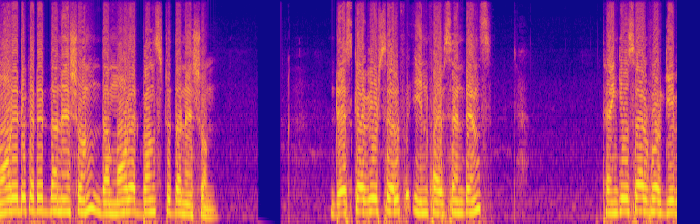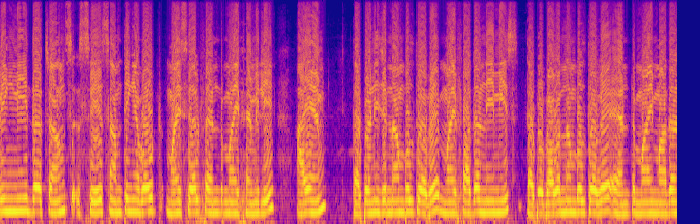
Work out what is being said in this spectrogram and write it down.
more educated the nation the more advanced the nation Describe yourself in five sentence. Thank you, sir, for giving me the chance. Say something about myself and my family. I am. তারপর নিজের নাম বলতে হবে মাই ফাদার নেম ইজ তারপর বাবার নাম বলতে হবে and my mother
